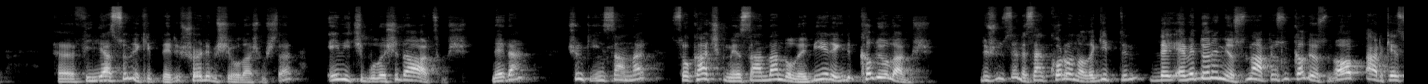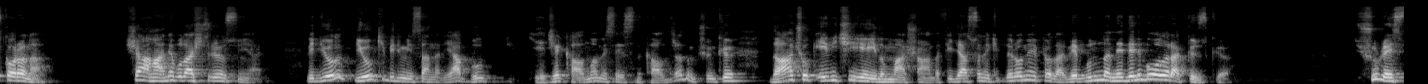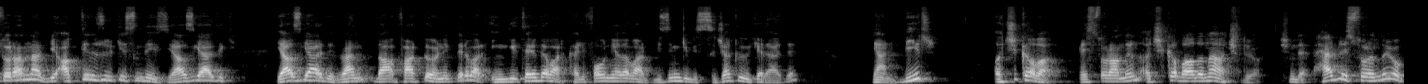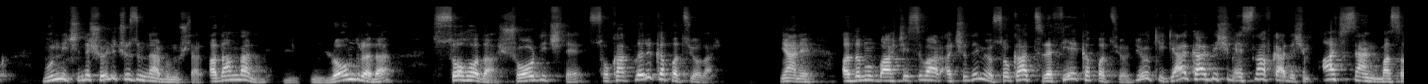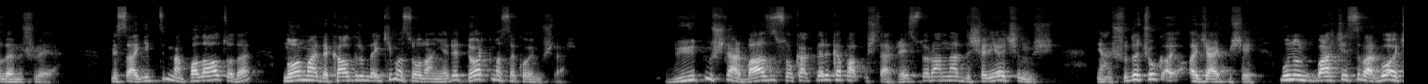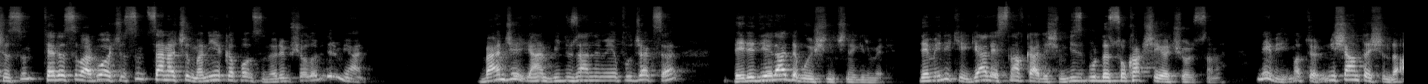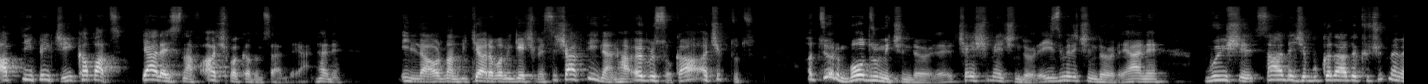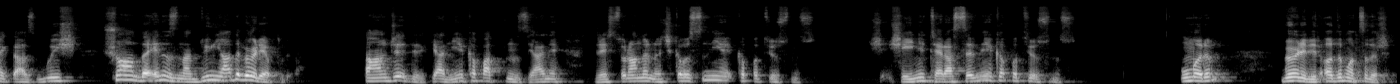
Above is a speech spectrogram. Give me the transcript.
e, filyasyon ekipleri şöyle bir şeye ulaşmışlar. Ev içi bulaşı daha artmış. Neden? Çünkü insanlar sokağa çıkma yasağından dolayı bir yere gidip kalıyorlarmış. Düşünsene sen koronalı gittin de eve dönemiyorsun. Ne yapıyorsun? Kalıyorsun. Hop herkes korona. Şahane bulaştırıyorsun yani. Ve diyor, diyor ki bilim insanları ya bu gece kalma meselesini kaldıralım. Çünkü daha çok ev içi yayılım var şu anda. Filyasyon ekipleri onu yapıyorlar ve bunun da nedeni bu olarak gözüküyor. Şu restoranlar bir Akdeniz ülkesindeyiz. Yaz geldik. Yaz geldi. Ben daha farklı örnekleri var. İngiltere'de var, Kaliforniya'da var. Bizim gibi sıcak ülkelerde. Yani bir açık hava, restoranların açık hava alanı açılıyor. Şimdi her restoranda yok. Bunun içinde şöyle çözümler bulmuşlar. Adamlar Londra'da, Soho'da, Shoreditch'te sokakları kapatıyorlar. Yani adamın bahçesi var açıl demiyor. Sokağı trafiğe kapatıyor. Diyor ki gel kardeşim esnaf kardeşim aç sen masalarını şuraya. Mesela gittim ben Palo Alto'da normalde kaldırımda iki masa olan yere dört masa koymuşlar. Büyütmüşler. Bazı sokakları kapatmışlar. Restoranlar dışarıya açılmış. Yani şu da çok acayip bir şey. Bunun bahçesi var bu açılsın. Terası var bu açılsın. Sen açılma. Niye kapalısın? Öyle bir şey olabilir mi yani? Bence yani bir düzenleme yapılacaksa belediyeler de bu işin içine girmeli. Demeli ki gel esnaf kardeşim biz burada sokak şeyi açıyoruz sana. Ne bileyim atıyorum Nişantaşı'nda Abdi İpekçi'yi kapat. Gel esnaf aç bakalım sen de yani. Hani illa oradan bir iki arabanın geçmesi şart değil yani. Ha öbür sokağı açık tut. Atıyorum Bodrum için de öyle, Çeşme için de öyle, İzmir için de öyle. Yani bu işi sadece bu kadar da küçültmemek lazım. Bu iş şu anda en azından dünyada böyle yapılıyor. Daha önce dedik ya niye kapattınız? Yani restoranların açık havasını niye kapatıyorsunuz? Şeyini terasları niye kapatıyorsunuz? Umarım böyle bir adım atılır.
